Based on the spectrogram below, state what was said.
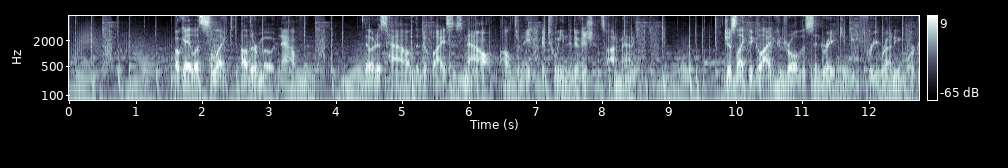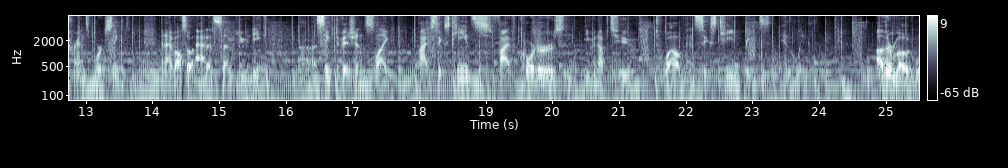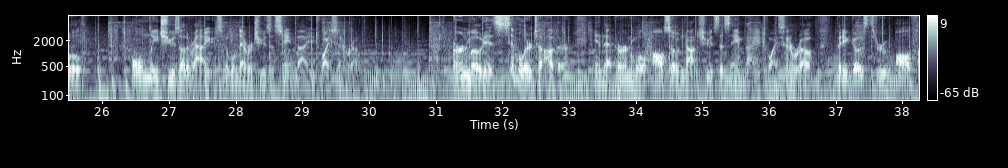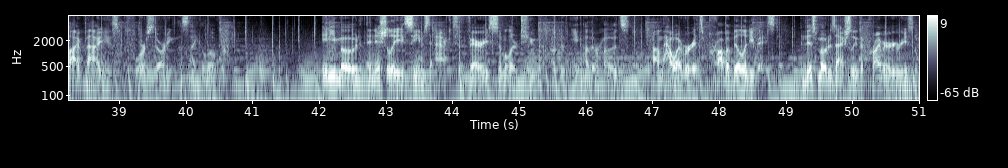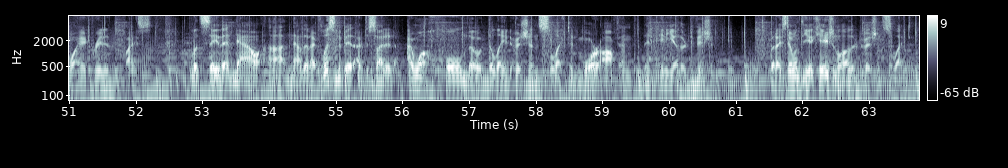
Okay, let's select other mode now. Notice how the device is now alternating between the divisions automatically. Just like the glide control, the send rate can be free running or transport synced. And I've also added some unique uh, sync divisions like 5 sixteenths, 5 quarters, and even up to 12 and 16 beats in. Other mode will only choose other values. It will never choose the same value twice in a row. Urn mode is similar to other in that urn will also not choose the same value twice in a row, but it goes through all five values before starting the cycle over. Any mode initially seems to act very similar to the other modes, um, however it's probability based. And this mode is actually the primary reason why I created the device. Let's say that now, uh, now that I've listened a bit, I've decided I want whole note delay division selected more often than any other division. But I still want the occasional other division selected.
